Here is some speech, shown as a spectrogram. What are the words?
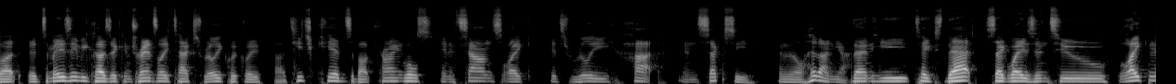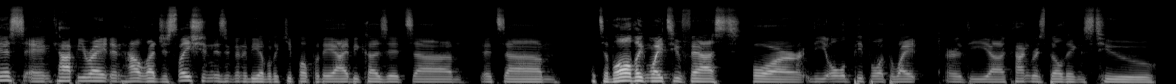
But it's amazing because it can translate text really quickly, uh, teach kids about triangles, and it sounds like it's really hot and sexy and it'll hit on you. Then he takes that, segues into likeness and copyright and how legislation isn't going to be able to keep up with AI because it's um, it's um, it's evolving way too fast for the old people at the white or the uh, Congress buildings to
